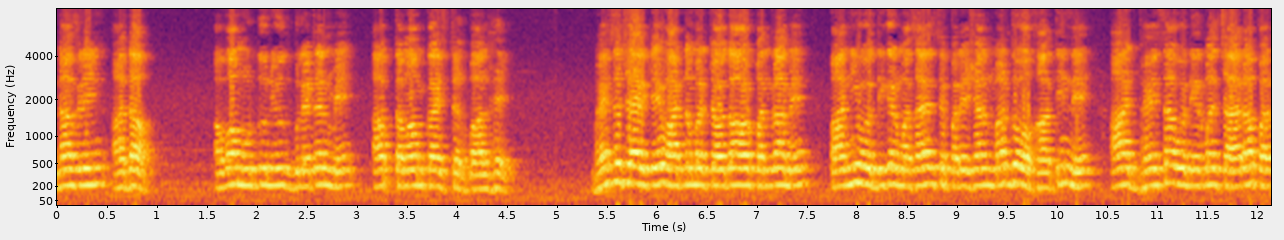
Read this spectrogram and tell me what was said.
नाजरीन, आदाब। अवाम उर्दू न्यूज़ बुलेटिन में आप तमाम का इस्तकबाल है। भैंसा शहर के वार्ड नंबर 14 और 15 में पानी और दीगर मसाइल से परेशान मर्द और खातन ने आज भैंसा व निर्मल चारा पर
